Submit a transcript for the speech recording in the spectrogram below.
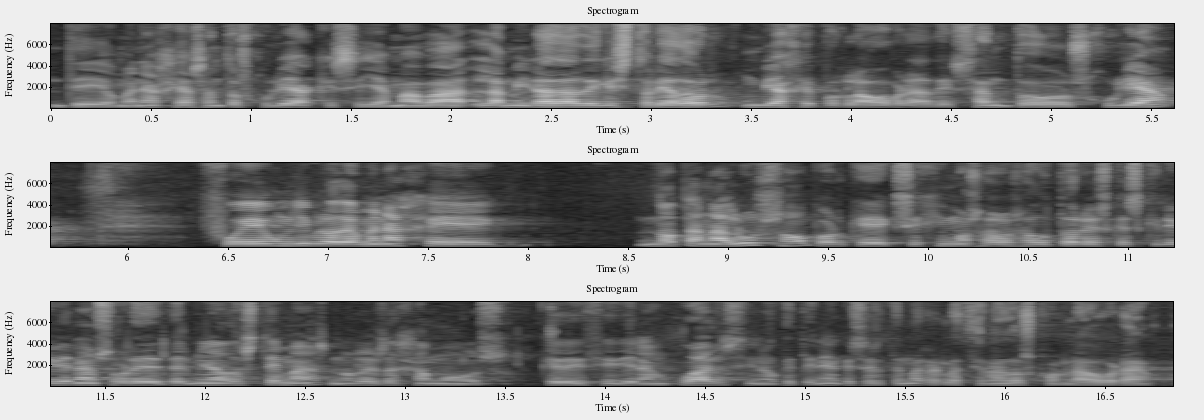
de homenaje a Santos Juliá que se llamaba La mirada del historiador, un viaje por la obra de Santos Juliá. Fue un libro de homenaje no tan al uso, porque exigimos a los autores que escribieran sobre determinados temas, no les dejamos que decidieran cuál, sino que tenían que ser temas relacionados con la obra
